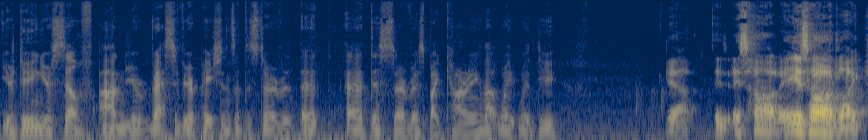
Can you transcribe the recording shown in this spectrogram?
you're doing yourself and your rest of your patients a disservice, uh, a disservice by carrying that weight with you. Yeah, it's hard. It is hard. Like,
